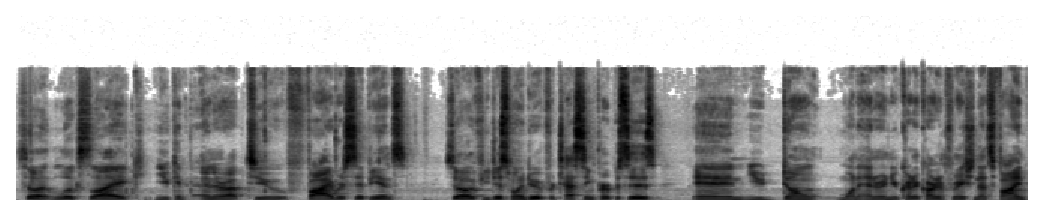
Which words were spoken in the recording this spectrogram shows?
So it looks like you can enter up to five recipients. So if you just want to do it for testing purposes and you don't want to enter in your credit card information, that's fine.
